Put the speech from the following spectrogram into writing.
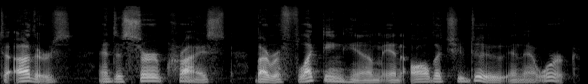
to others and to serve Christ by reflecting Him in all that you do in that work.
